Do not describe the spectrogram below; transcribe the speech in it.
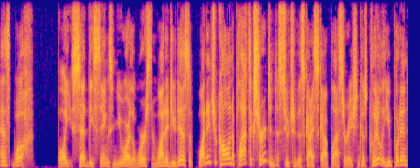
and it's, whoa, boy, you said these things and you are the worst. And why did you do this? Why didn't you call in a plastic surgeon to suture this guy's scalp laceration? Because clearly you put in,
